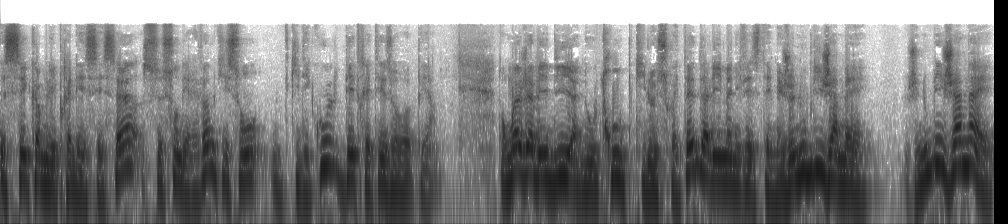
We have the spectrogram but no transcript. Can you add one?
c'est comme les prédécesseurs, ce sont des réformes qui sont qui découlent des traités européens. Donc moi j'avais dit à nos troupes qui le souhaitaient d'aller manifester, mais je n'oublie jamais, je n'oublie jamais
